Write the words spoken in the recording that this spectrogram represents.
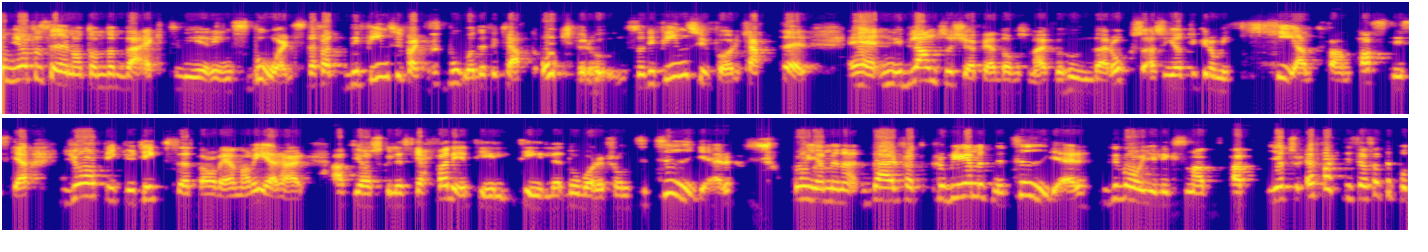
om jag får säga något om de där aktiveringsboards, därför att det finns ju faktiskt både för katt och för hund, så det finns ju för katter. Eh, ibland så köper jag de som är för hundar också, alltså jag tycker de är helt fantastiska. Jag fick ju tipset av en av er här att jag skulle skaffa det till, till då var det från till Tiger. Och jag menar, därför att problemet med Tiger, det var ju liksom att, att jag, tror, jag faktiskt, jag satte på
